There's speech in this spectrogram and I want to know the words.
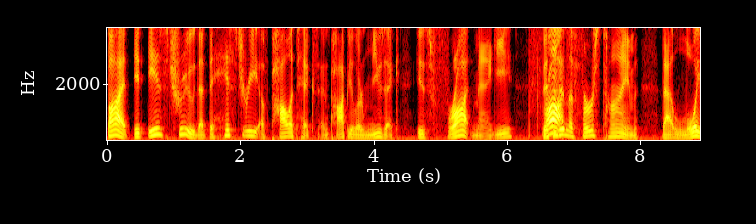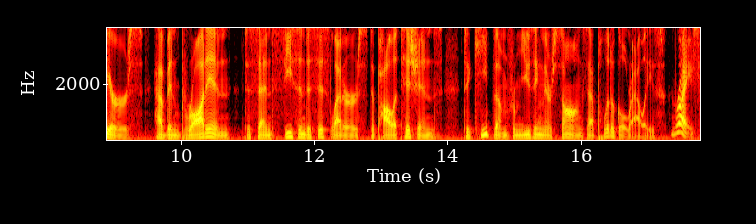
But it is true that the history of politics and popular music is fraught, Maggie. This isn't the first time that lawyers have been brought in to send cease and desist letters to politicians to keep them from using their songs at political rallies. Right.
